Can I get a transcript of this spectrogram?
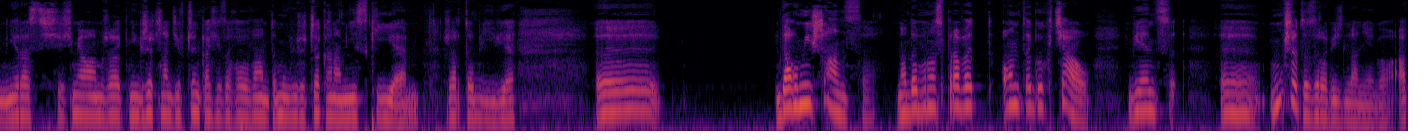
nieraz się śmiałam, że jak niegrzeczna dziewczynka się zachowywałam, to mówił, że czeka na mnie z kijem, żartobliwie. E, Dał mi szansę. Na dobrą sprawę on tego chciał, więc e, muszę to zrobić dla niego. A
